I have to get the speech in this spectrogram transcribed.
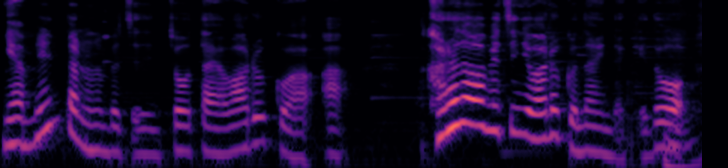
いやメンタルの別に状態は悪くはあ体は別に悪くないんだけど、うん、今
